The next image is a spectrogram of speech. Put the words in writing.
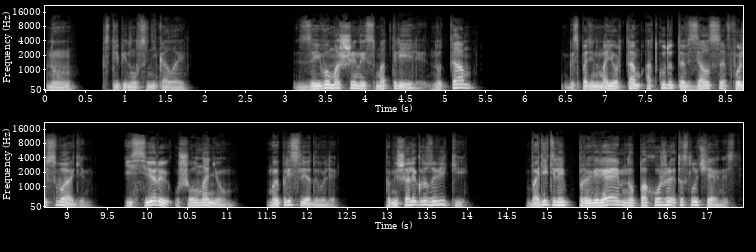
«Ну?» — встрепенулся Николай. «За его машиной смотрели, но там...» «Господин майор, там откуда-то взялся Фольксваген, и Серый ушел на нем. Мы преследовали. Помешали грузовики. Водителей проверяем, но, похоже, это случайность.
